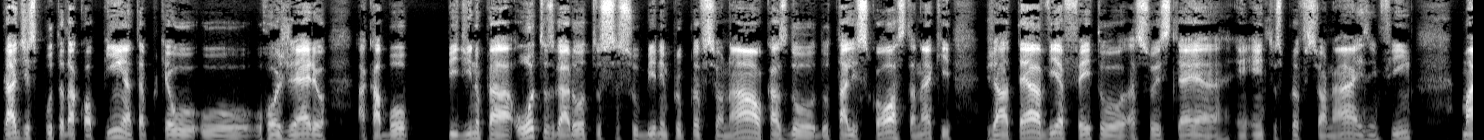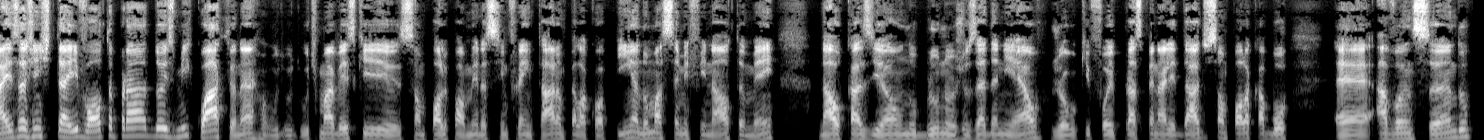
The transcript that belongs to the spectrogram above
para a disputa da Copinha, até porque o, o, o Rogério acabou pedindo para outros garotos subirem para o profissional, o caso do, do Thales Costa, né, que já até havia feito a sua estreia entre os profissionais, enfim. Mas a gente daí volta para 2004, né? Última vez que São Paulo e Palmeiras se enfrentaram pela Copinha, numa semifinal também, na ocasião no Bruno José Daniel, jogo que foi para as penalidades, o São Paulo acabou é, avançando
